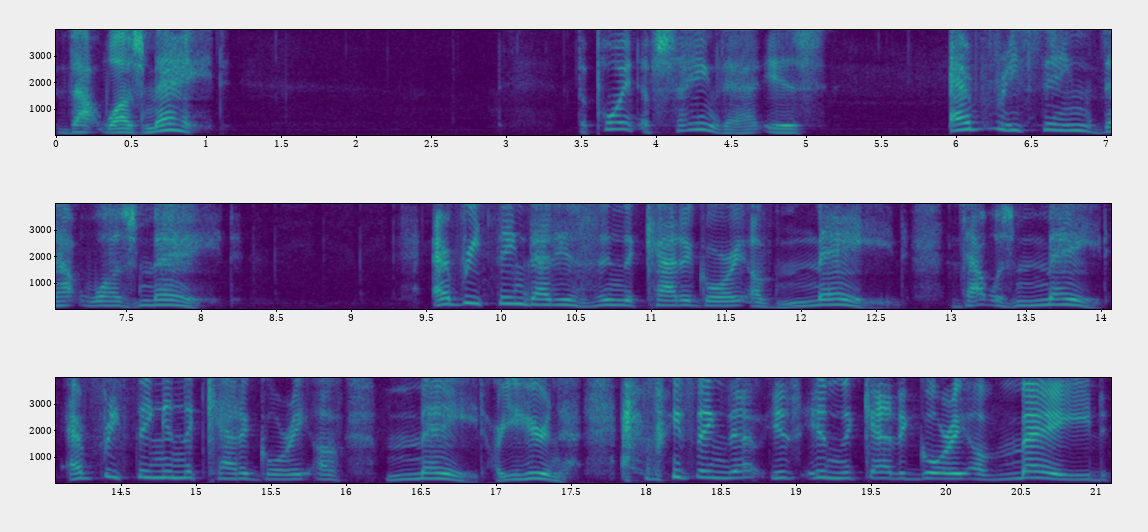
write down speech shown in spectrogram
that was made. The point of saying that is everything that was made Everything that is in the category of made, that was made. Everything in the category of made. Are you hearing that? Everything that is in the category of made,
